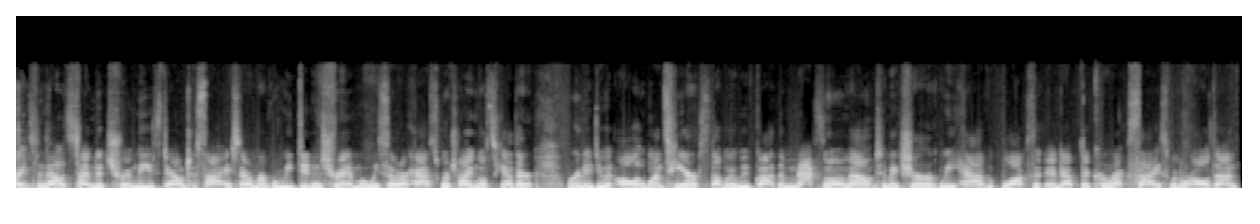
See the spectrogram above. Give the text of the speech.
All right, so now it's time to trim these down to size. Now remember, we didn't trim when we sewed our half square triangles together. We're gonna do it all at once here, so that way we've got the maximum amount to make sure we have blocks that end up the correct size when we're all done.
